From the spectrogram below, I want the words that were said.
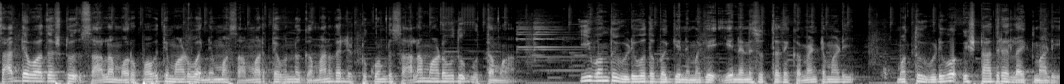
ಸಾಧ್ಯವಾದಷ್ಟು ಸಾಲ ಮರುಪಾವತಿ ಮಾಡುವ ನಿಮ್ಮ ಸಾಮರ್ಥ್ಯವನ್ನು ಗಮನದಲ್ಲಿಟ್ಟುಕೊಂಡು ಸಾಲ ಮಾಡುವುದು ಉತ್ತಮ. ಈ ಒಂದು ವಿಡಿಯೋದ ಬಗ್ಗೆ ನಿಮಗೆ ಏನೆನಿಸುತ್ತದೆ ಕಮೆಂಟ್ ಮಾಡಿ ಮತ್ತು ವಿಡಿಯೋ ಇಷ್ಟ ಆದರೆ ಲೈಕ್ ಮಾಡಿ.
